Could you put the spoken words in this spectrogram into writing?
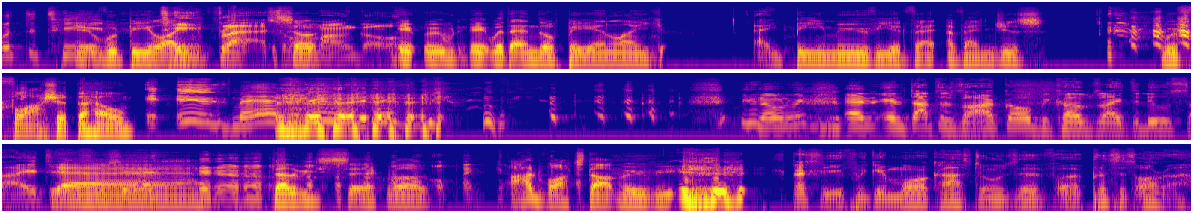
with the team. It would be like Team Flash so on Mongo. It, would it would end up being like a B movie adve- Avengers with Flash at the helm. It is, man. It is. It is. you know what I mean? And and Dr. Zarko becomes like the new scientist and shit. Yeah, that'd be sick, Well, Oh. I'd watch that movie. Especially if we get more costumes of uh, Princess Aura.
